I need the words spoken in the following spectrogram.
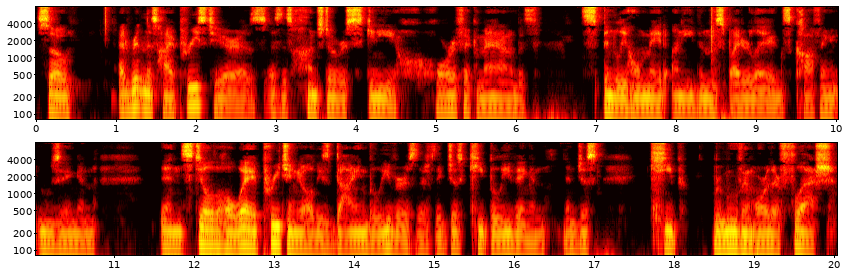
So I'd written this high priest here as as this hunched over, skinny, horrific man with spindly, homemade, uneven spider legs, coughing and oozing, and and still the whole way preaching to all these dying believers that if they just keep believing and and just keep removing more of their flesh,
